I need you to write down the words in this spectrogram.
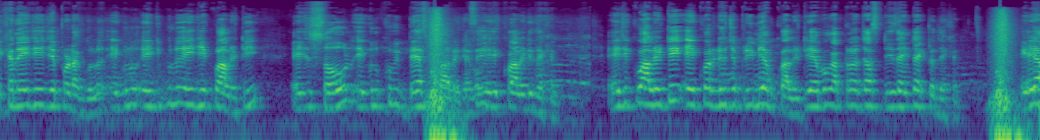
এখানে এই যে এই যে প্রোডাক্টগুলো এগুলো এইগুলো এই যে কোয়ালিটি এই যে সোল এগুলো খুবই বেস্ট কোয়ালিটি এবং এই কোয়ালিটি দেখেন। এই যে কোয়ালিটি এই কোয়ালিটি হচ্ছে প্রিমিয়াম কোয়ালিটি এবং আপনারা জাস্ট ডিজাইনটা একটু দেখেন। এটা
